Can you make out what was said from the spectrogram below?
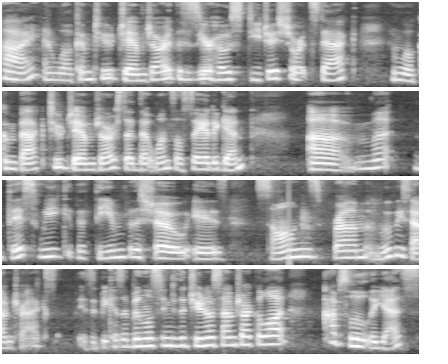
Hi, and welcome to Jam Jar. This is your host, DJ Shortstack, and welcome back to Jam Jar. Said that once, I'll say it again. Um, this week, the theme for the show is songs from movie soundtracks. Is it because I've been listening to the Juno soundtrack a lot? Absolutely yes.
